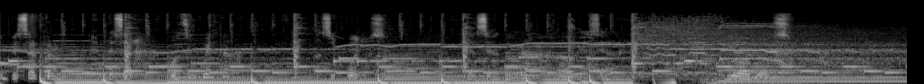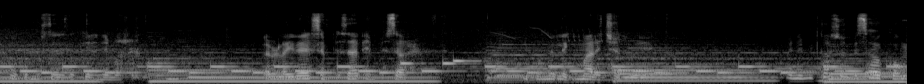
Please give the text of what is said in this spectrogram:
empezar, pero empezar con 50 a 100 pollos, biólogos o como ustedes lo quieran llamar. Pero la idea es empezar, empezar y ponerle marcha al proyecto. Bueno, en mi caso he empezado con,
